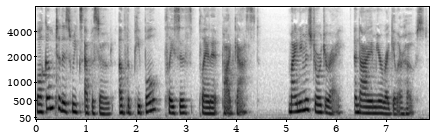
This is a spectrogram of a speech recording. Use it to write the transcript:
Welcome to this week's episode of the People, Places, Planet podcast. My name is Georgia Ray, and I am your regular host.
